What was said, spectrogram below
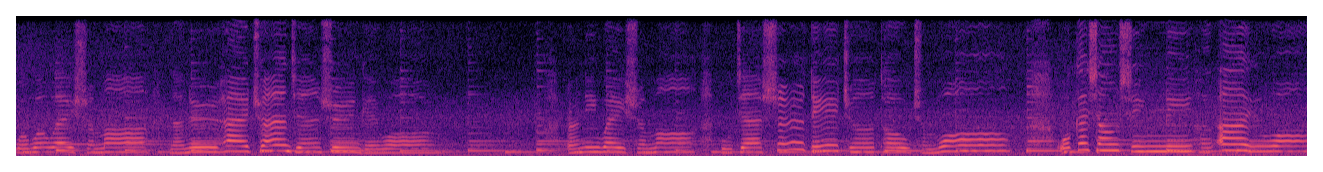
我问为什么那女孩传简讯给我，而你为什么不解释，低着头沉默？我该相信你很爱我，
